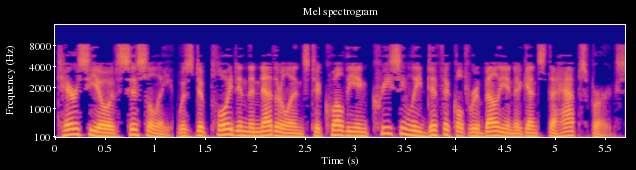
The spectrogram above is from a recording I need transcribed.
tercio of Sicily was deployed in the Netherlands to quell the increasingly difficult rebellion against the Habsburgs.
